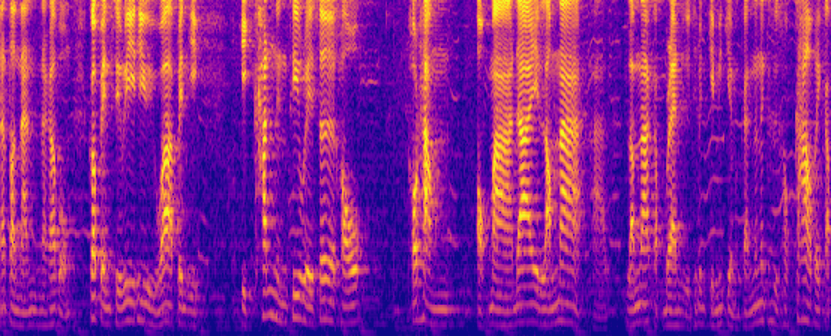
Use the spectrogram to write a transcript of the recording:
นะตอนนั้นนะครับผมก็เป็นซีรีส์ที่ถือว่าเป็นอีกอีกขั้นหนึ่งที่เรเซอร์เขาเขาทำออกมาได้ล้ำหน้าอ่าล้ำหน้ากับแบรนด์อื่นที่เป็นเกมมิ่งเกมเหมือนกันนั่นก็คือเขาก้าวไปกับ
